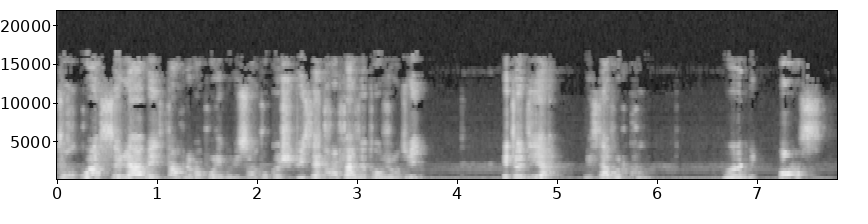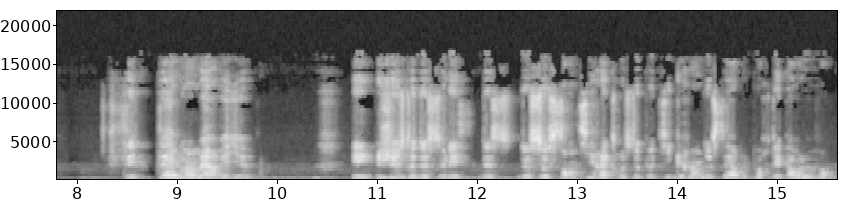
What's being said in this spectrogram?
pourquoi cela Mais simplement pour l'évolution, pour que je puisse être en face de toi aujourd'hui et te dire mais ça vaut le coup. Ouais. pense. C'est tellement merveilleux. Et juste de se, de, de se sentir être ce petit grain de sable porté par le vent,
